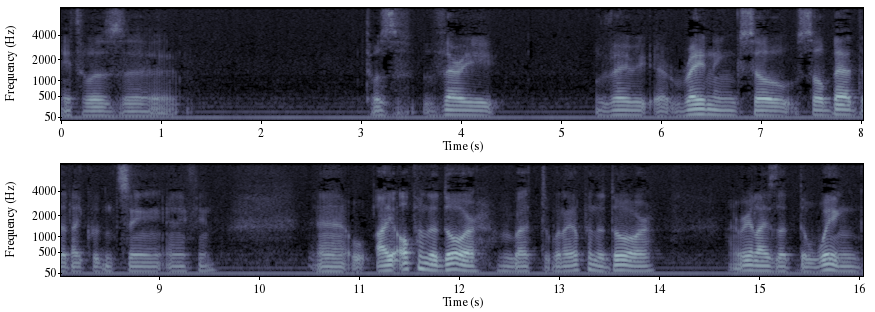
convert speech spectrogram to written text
It was uh, it was very very uh, raining so so bad that I couldn't see anything. Uh, I opened the door, but when I opened the door, I realized that the wing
